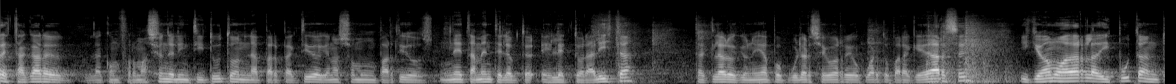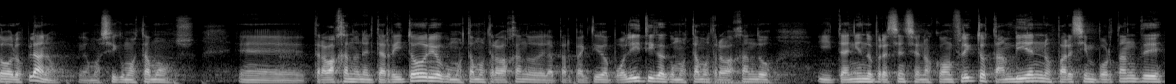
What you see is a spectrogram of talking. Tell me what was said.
Destacar la conformación del instituto en la perspectiva de que no somos un partido netamente electoralista. Está claro que Unidad Popular llegó a Río Cuarto para quedarse y que vamos a dar la disputa en todos los planos. Digamos, así como estamos eh, trabajando en el territorio, como estamos trabajando de la perspectiva política, como estamos trabajando y teniendo presencia en los conflictos, también nos parece importante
